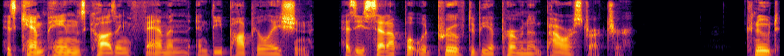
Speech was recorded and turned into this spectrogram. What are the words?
his campaigns causing famine and depopulation as he set up what would prove to be a permanent power structure. Knut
